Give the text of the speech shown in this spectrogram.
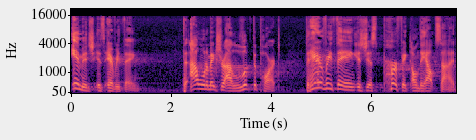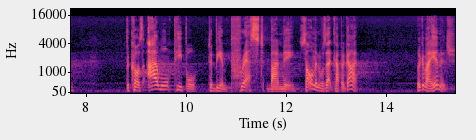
Image is everything. That I want to make sure I look the part that everything is just perfect on the outside because I want people to be impressed by me. Solomon was that type of guy. Look at my image.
